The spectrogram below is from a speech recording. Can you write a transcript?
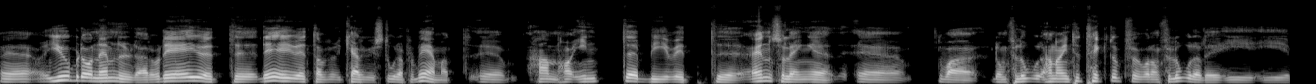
eh, Jublo nämner du där och det är ju ett, eh, det är ju ett av Calgarys stora problem att eh, han har inte blivit, eh, än så länge, eh, vad de förlor, han har inte täckt upp för vad de förlorade i, i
